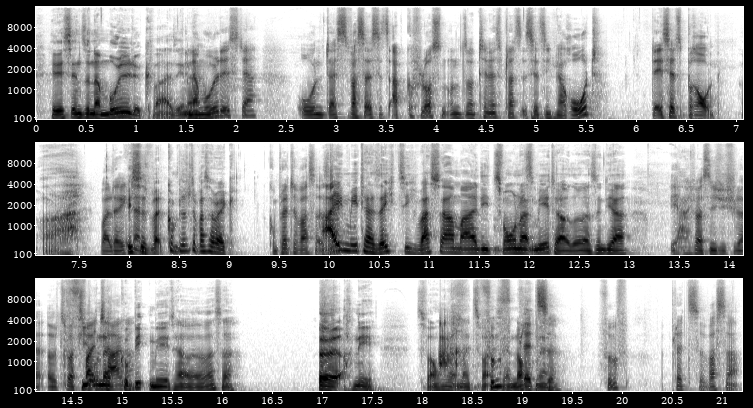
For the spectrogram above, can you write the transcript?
Hier ist in so einer Mulde quasi. In der Ne? Mulde ist der. Und das Wasser ist jetzt abgeflossen und unser Tennisplatz ist jetzt nicht mehr rot. Der ist jetzt braun. Weil der Ist das komplette Wasser weg? komplette Wasser ist 1,60 Meter Wasser mal die 200 Meter, also das sind ja Ja, ich weiß nicht, wie viel. Also es war zwei 400 Tage. Kubikmeter Wasser. Äh, ach nee, 200 mal 2 ist Fünf ja noch Plätze. mehr. Fünf Plätze Wasser.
